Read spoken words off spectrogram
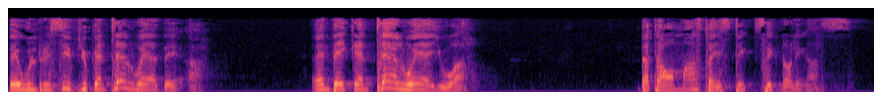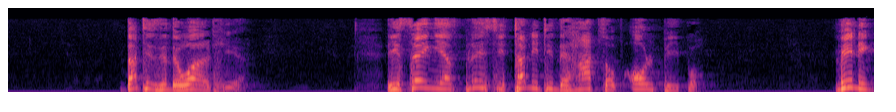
they will receive. You can tell where they are. And they can tell where you are. That our master is signaling us. That is in the world here. He's saying he has placed eternity in the hearts of all people. Meaning,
